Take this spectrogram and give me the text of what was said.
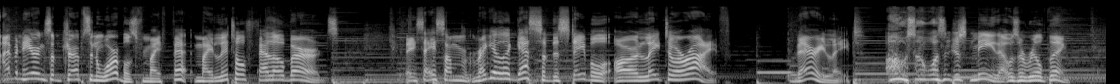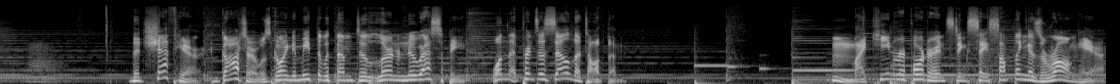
I've been hearing some chirps and warbles from my my little fellow birds. They say some regular guests of the stable are late to arrive. Very late. Oh, so it wasn't just me. That was a real thing. the chef here, Gotter, was going to meet with them to learn a new recipe, one that Princess Zelda taught them. Hmm, my keen reporter instincts say something is wrong here.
